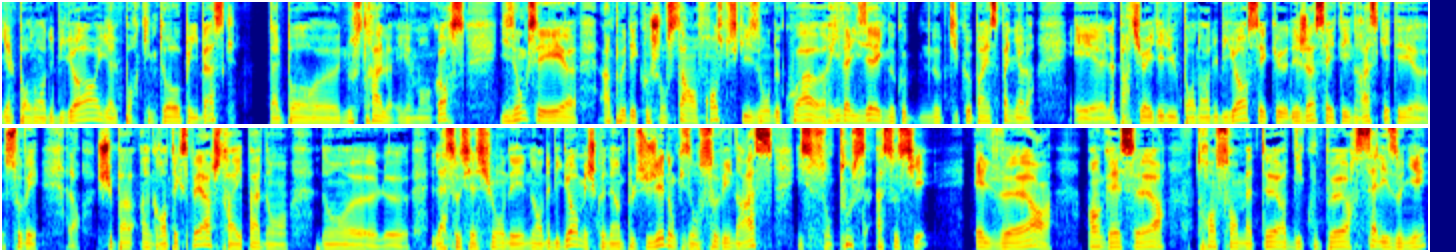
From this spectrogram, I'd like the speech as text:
y a le porc noir de Bigorre, il y a le porc Quintoa au Pays Basque. T'as le porc euh, Noustral également en Corse. Disons que c'est euh, un peu des cochons stars en France puisqu'ils ont de quoi euh, rivaliser avec nos, nos petits copains espagnols. Et euh, la particularité du porc noir du Bigorre, c'est que déjà ça a été une race qui a été euh, sauvée. Alors je suis pas un grand expert, je travaille pas dans dans le l'association des Noirs de Bigorre, mais je connais un peu le sujet. Donc ils ont sauvé une race. Ils se sont tous associés, éleveurs, engraisseurs, transformateurs, découpeurs, salaisonniers.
